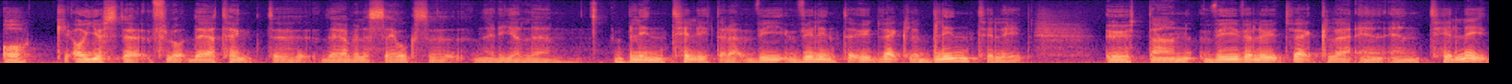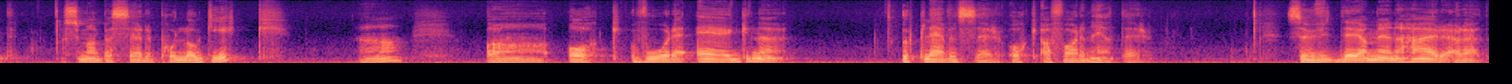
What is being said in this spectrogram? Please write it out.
Och, och just det, förlåt, det jag tänkte, det jag ville säga också när det gäller blind tillit. Vi vill inte utveckla blind tillit utan vi vill utveckla en, en tillit som är baserad på logik ja, och våra egna upplevelser och erfarenheter. Så det jag menar här är att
